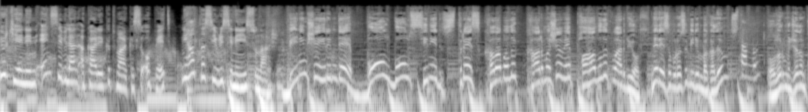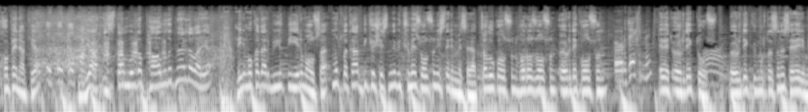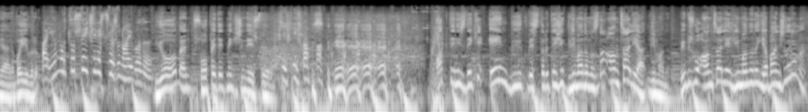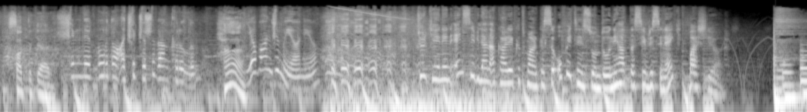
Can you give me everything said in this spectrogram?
Türkiye'nin en sevilen akaryakıt markası Opet, Nihat'la Sivrisineği sunar. Benim şehrimde bol bol sinir, stres, kalabalık, karmaşa ve pahalılık var diyor. Neresi burası bilin bakalım. İstanbul. Olur mu canım Kopenhag ya? ya İstanbul'da pahalılık nerede var ya? Benim o kadar büyük bir yerim olsa mutlaka bir köşesinde bir kümes olsun isterim mesela. Tavuk olsun, horoz olsun, ördek olsun. Ördek mi? Evet ördek de olsun. Ördek yumurtasını severim yani bayılırım. Ha yumurtası için istiyorsun hayvanı. Yo ben sohbet etmek için de istiyorum. Akdeniz'deki en büyük ve stratejik limanımız da Antalya Limanı. Ve biz bu Antalya Limanı'nı yabancılara mı sattık yani? Şimdi burada açıkçası ben kırıldım. Ha. Yabancı mı yani ya? Türkiye'nin en sevilen akaryakıt markası Opet'in sunduğu Nihat'la Sivrisinek başlıyor. Türkiye'nin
